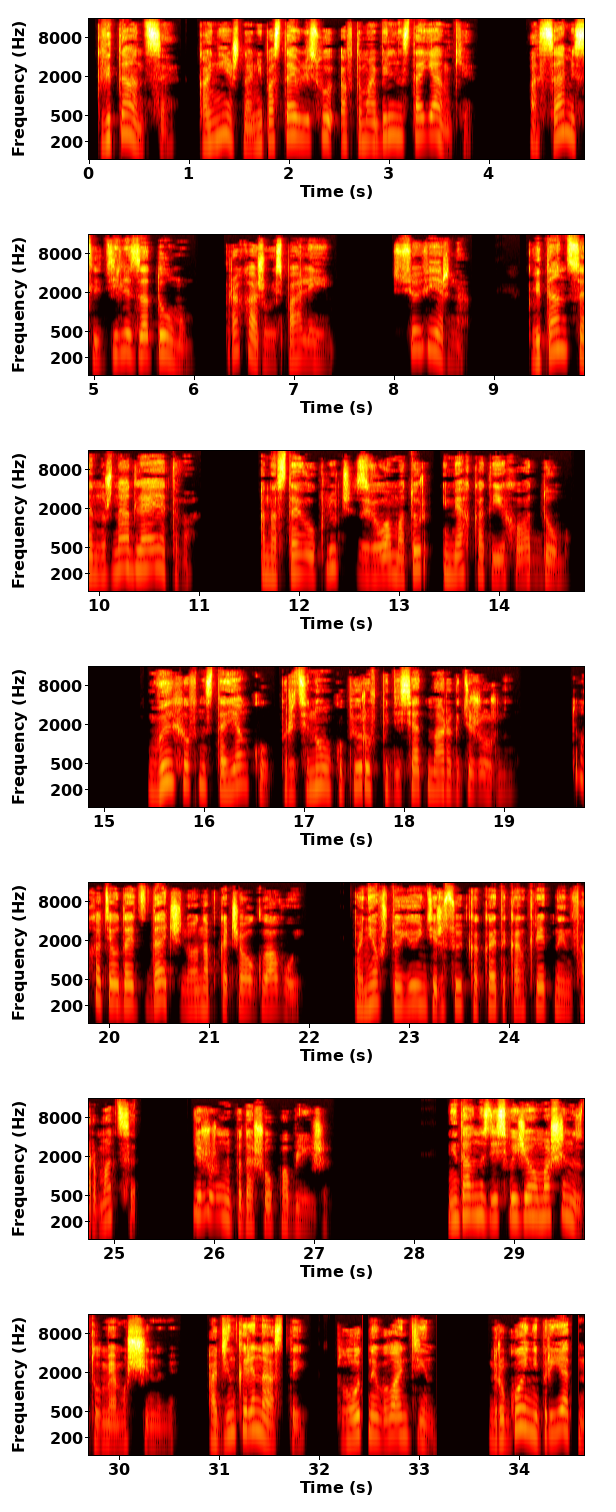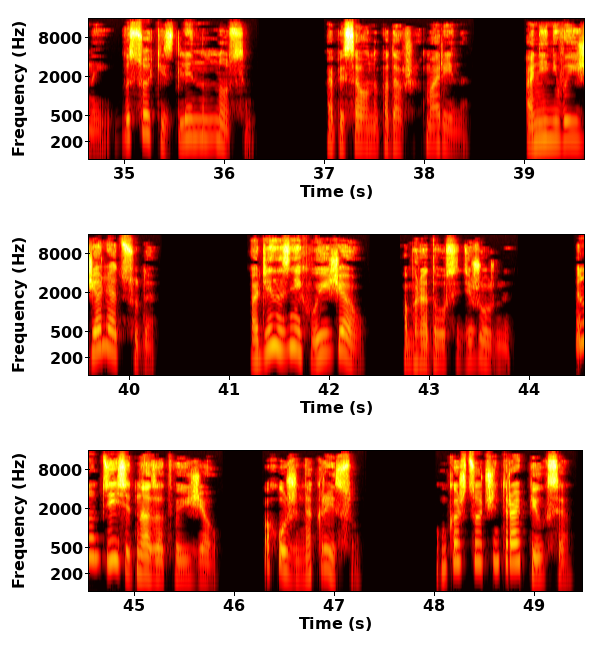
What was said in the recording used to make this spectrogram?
Квитанция. Конечно, они поставили свой автомобиль на стоянке, а сами следили за домом, прохаживаясь по аллеям. Все верно. Квитанция нужна для этого. Она вставила ключ, завела мотор и мягко отъехала от дома. Выехав на стоянку, протянула купюру в 50 марок дежурному. Тот хотел дать сдачи, но она покачала головой. Поняв, что ее интересует какая-то конкретная информация, дежурный подошел поближе. Недавно здесь выезжала машина с двумя мужчинами. Один коренастый, плотный блондин, другой неприятный, высокий, с длинным носом. Описала нападавших Марина. Они не выезжали отсюда? Один из них выезжал, обрадовался дежурный. Минут десять назад выезжал. Похоже на крысу. Он, кажется, очень торопился.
